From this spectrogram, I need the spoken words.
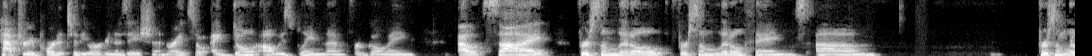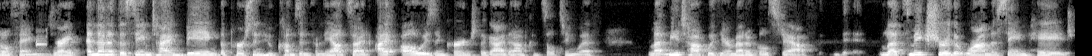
have to report it to the organization right? So i don't always blame them for going outside for some little for some little things um, for some little things right and then at the same time being the person who comes in from the outside i always encourage the guy that i'm consulting with let me talk with your medical staff let's make sure that we're on the same page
